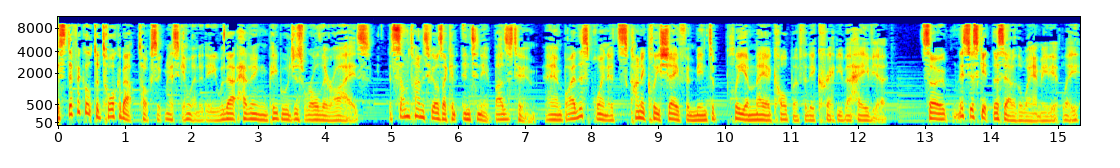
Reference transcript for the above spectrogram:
It's difficult to talk about toxic masculinity without having people just roll their eyes. It sometimes feels like an internet buzz term, and by this point it's kind of cliche for men to plea a mea culpa for their crappy behaviour. So let's just get this out of the way immediately.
